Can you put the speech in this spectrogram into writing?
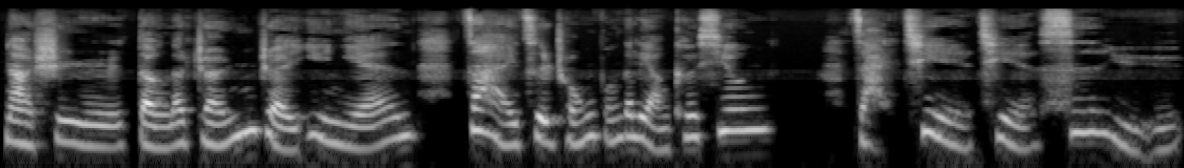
那是等了整整一年，再次重逢的两颗星，在窃窃私语。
